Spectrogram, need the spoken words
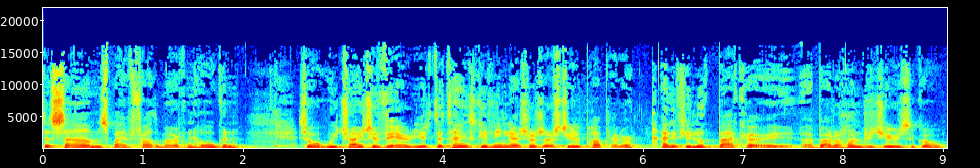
the Psalms by Father Martin Hogan. So we try to vary it. The Thanksgiving letters are still popular. And if you look back uh, about 100 years ago,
